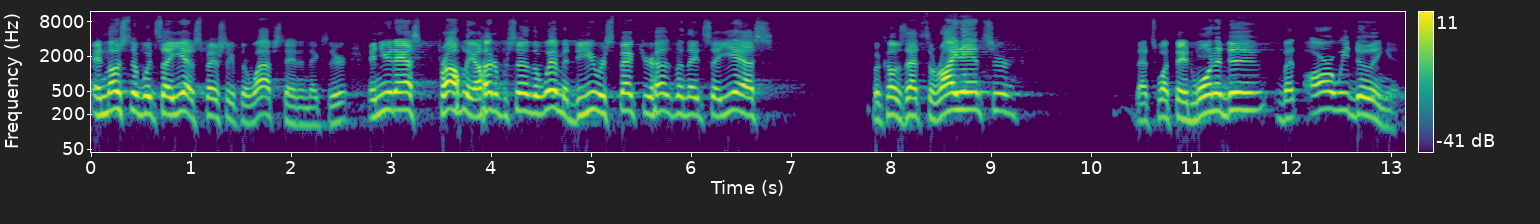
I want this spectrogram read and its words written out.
And most of them would say yes, especially if their wife's standing next to her. And you'd ask probably 100% of the women, do you respect your husband? They'd say yes, because that's the right answer. That's what they'd want to do, but are we doing it?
